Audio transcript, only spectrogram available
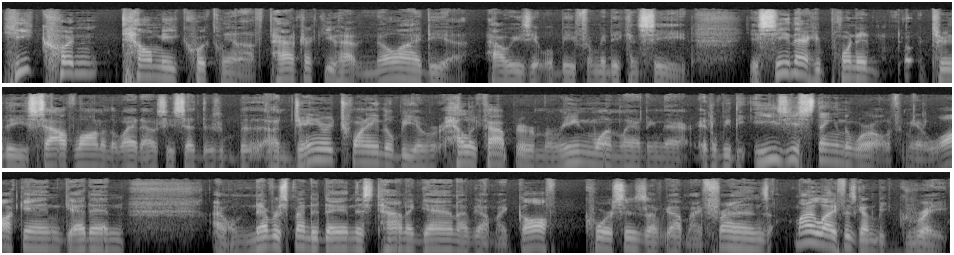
he couldn't tell me quickly enough patrick you have no idea how easy it will be for me to concede you see there he pointed to the south lawn of the white house he said on january 20 there'll be a helicopter marine one landing there it'll be the easiest thing in the world for me to walk in get in I will never spend a day in this town again. I've got my golf courses. I've got my friends. My life is going to be great.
